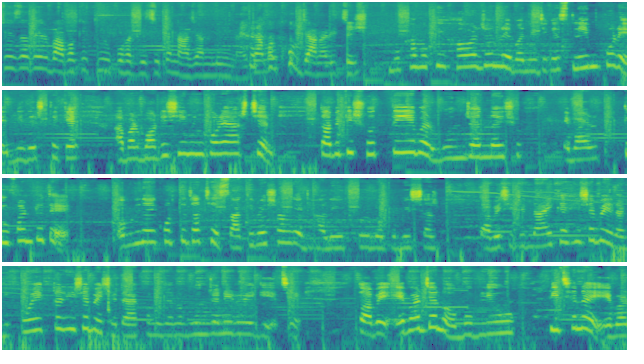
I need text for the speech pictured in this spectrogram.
শেজাদের বাবাকে কি উপহার দিয়েছে এটা না জানলেই না এটা আমার খুব জানার ইচ্ছে। মুখামুখি হওয়ার জন্য এবার নিজেকে স্লিম করে বিদেশ থেকে আবার বডি শেমিং করে আসছেন। তবে কি সত্যিই এবার গুঞ্জন নয় এবার তুফান টুতে অভিনয় করতে যাচ্ছে সাকিবের সঙ্গে ঢালিউড অপু বিশ্বাস তবে সেটি নায়িকা হিসেবে নাকি কোয়েক্টর হিসেবে সেটা এখনও যেন গুঞ্জনই রয়ে গিয়েছে। তবে এবার যেন বুবলিউ পিছে নেয়, এবার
